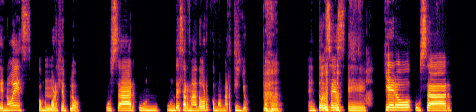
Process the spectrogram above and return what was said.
que no es, como por mm. ejemplo, usar un, desarmador como martillo. Entonces, eh, quiero usar,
